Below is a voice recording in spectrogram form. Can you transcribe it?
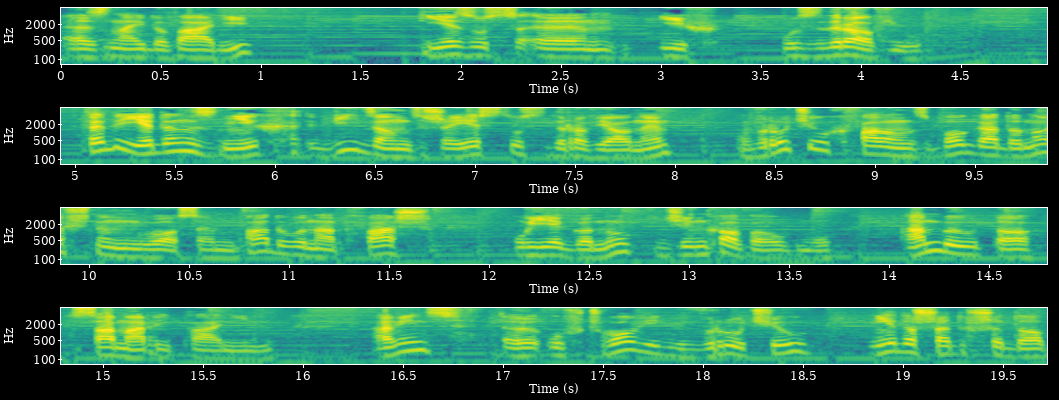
e, znajdowali, Jezus ich uzdrowił. Wtedy jeden z nich, widząc, że jest uzdrowiony, wrócił chwaląc Boga donośnym głosem, padł na twarz u jego nóg i dziękował mu, a był to Samarytanin. A więc e, ów człowiek wrócił, nie doszedłszy do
